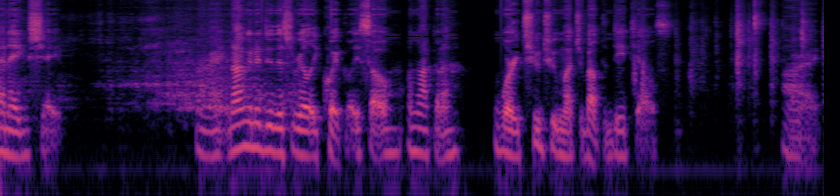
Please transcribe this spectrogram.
an egg shape. All right, and I'm going to do this really quickly, so I'm not going to worry too, too much about the details. All right.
